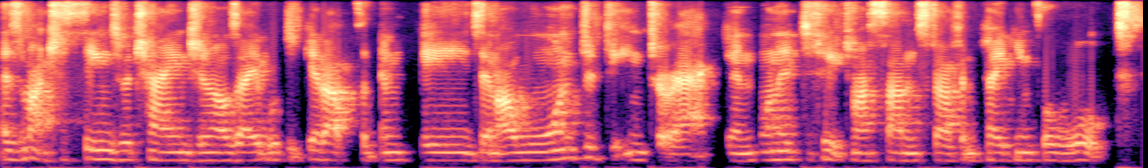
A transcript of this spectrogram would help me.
as much as things were changing, I was able to get up for them feeds and I wanted to interact and wanted to teach my son stuff and take him for walks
